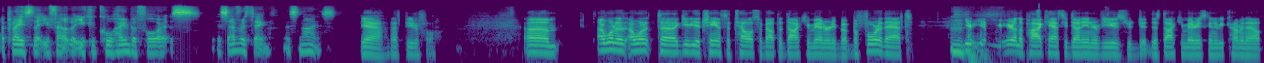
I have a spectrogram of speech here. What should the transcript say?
a place that you felt that you could call home before it's it's everything it's nice yeah, that's beautiful. Um, I want to I want to give you a chance to tell us about the documentary, but before that, Mm. you're, you're you're here on the podcast. You've done interviews. You're do, this documentary is going to be coming out.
